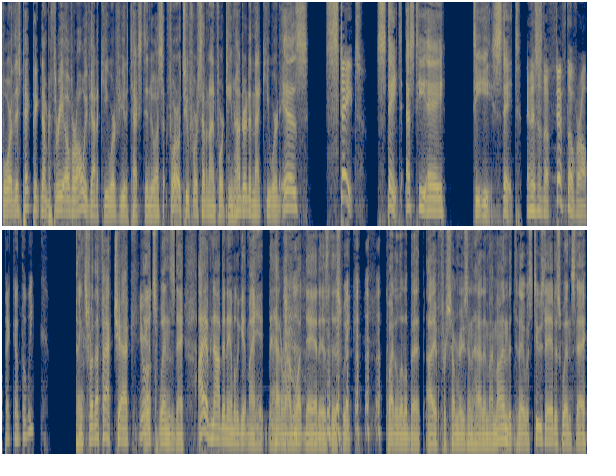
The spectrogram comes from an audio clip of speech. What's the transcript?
for this pick, pick number three overall, we've got a keyword for you to text into us at 402 479 1400. And that keyword is State. state. S T A T E. State. And this is the fifth overall pick of the week. Thanks for the fact check. You're it's Wednesday. I have not been able to get my head around what day it is this week quite a little bit. I, for some reason, had in my mind that today was Tuesday. It is Wednesday.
